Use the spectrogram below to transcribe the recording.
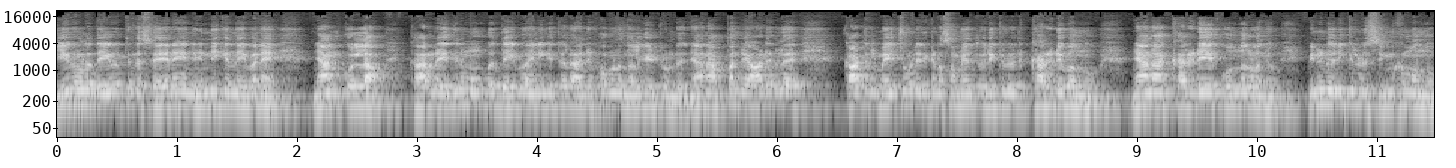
ജീവനുള്ള ദൈവത്തിന്റെ സേനയെ നിന്ദിക്കുന്ന ഇവനെ ഞാൻ കൊല്ലാം. കാരണം ഇതിനു മുമ്പ് ദൈവം എനിക്ക് ചില അനുഭവങ്ങൾ നൽകിയിട്ടുണ്ട്. ഞാൻ അപ്പന്റെ ആടുകളെ കാട്ടിൽ മേയിച്ചുകൊണ്ടിരിക്കുന്ന സമയത്ത് ഒരിക്കലും ഒരു കരടി വന്നു. ഞാൻ ആ കരടിയെ കൊന്നു കളഞ്ഞു. പിന്നീട് ഒരിക്കലും ഒരു സിംഹം വന്നു.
